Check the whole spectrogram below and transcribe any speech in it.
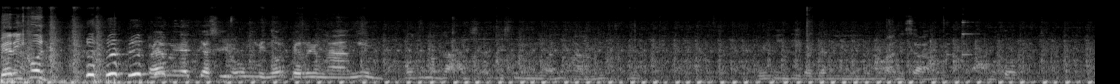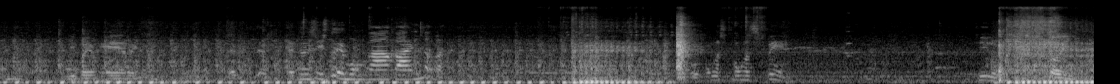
Very good. Kaya may adjust yung minor pero yung hangin. Huwag mo mag-adjust ng yung ano, hangin. Kung hindi ka ganun yung ano sa ano, motor. Hindi ba yung air? Ito yung system, mukhang kakakain lang ah. Pupungas-pungas pa eh. Sino? Toy.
